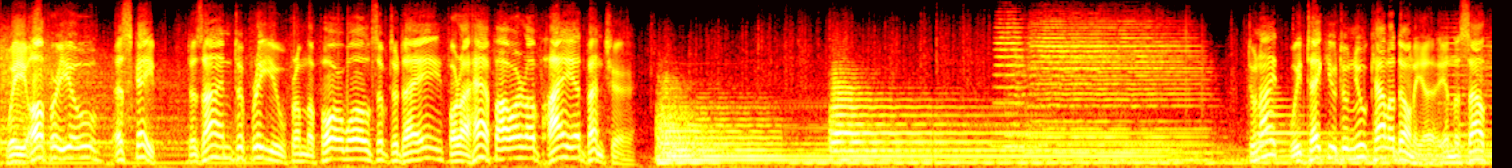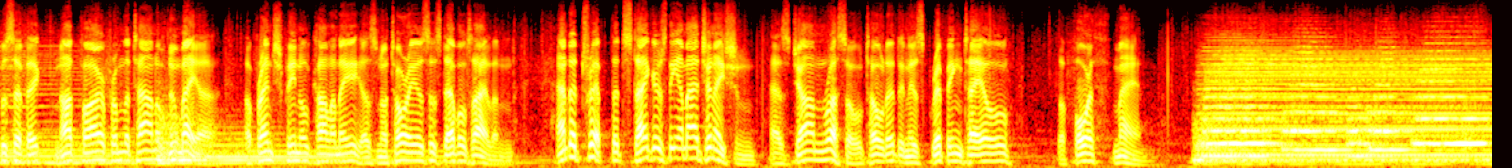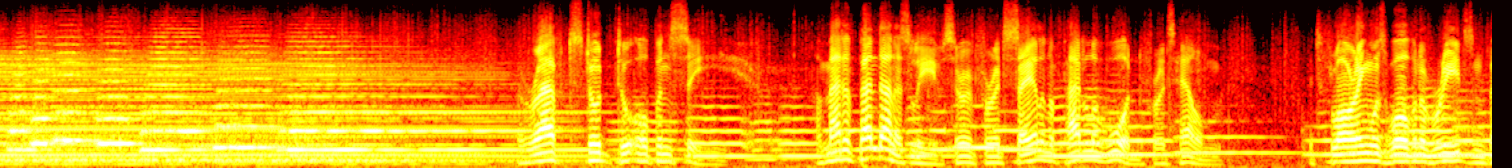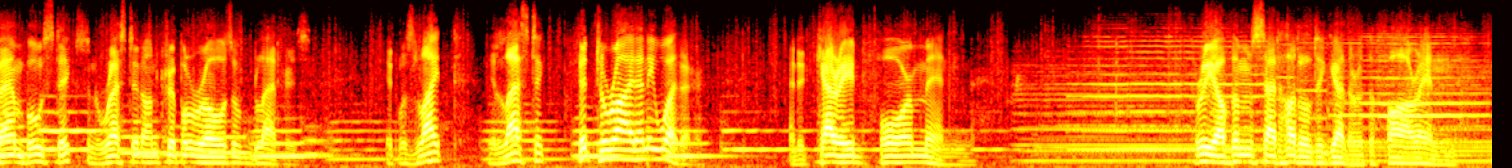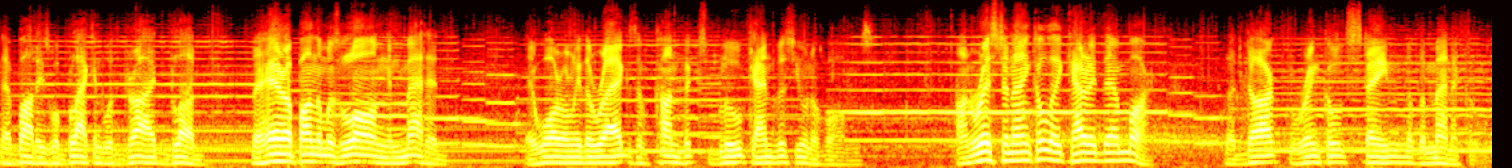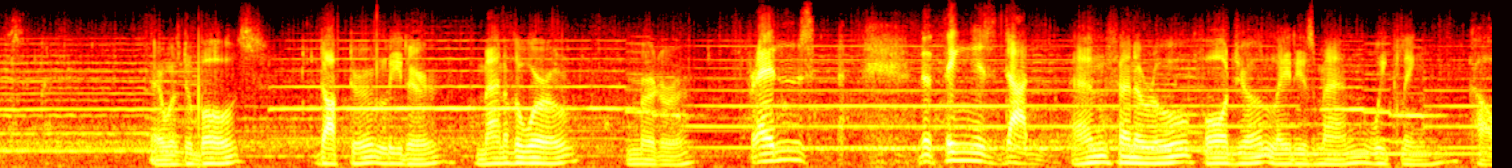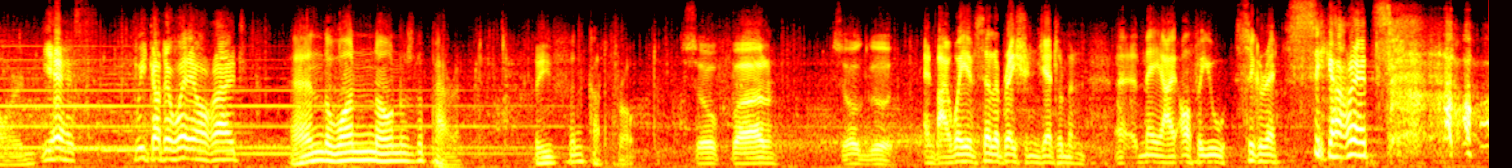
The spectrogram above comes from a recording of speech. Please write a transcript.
We offer you Escape, designed to free you from the four walls of today for a half hour of high adventure. Tonight, we take you to New Caledonia in the South Pacific, not far from the town of Noumea, a French penal colony as notorious as Devil's Island, and a trip that staggers the imagination, as John Russell told it in his gripping tale, The Fourth Man. The raft stood to open sea. A mat of pandanus leaves served for its sail and a paddle of wood for its helm. Its flooring was woven of reeds and bamboo sticks and rested on triple rows of bladders. It was light, elastic, fit to ride any weather, and it carried four men. Three of them sat huddled together at the far end. Their bodies were blackened with dried blood. The hair upon them was long and matted. They wore only the rags of convicts' blue canvas uniforms. On wrist and ankle, they carried their mark the dark, wrinkled stain of the manacles. There was Dubose, doctor, leader, man of the world, murderer, Friends, the thing is done. and Fenneru, forger, ladies' man, weakling, coward, Yes, we got away all right. and the one known as the parrot, thief and cutthroat. So far, so good. And by way of celebration, gentlemen, uh, may I offer you cigarettes? Cigarettes.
